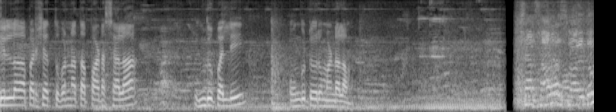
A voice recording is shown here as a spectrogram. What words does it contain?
జిల్లా పరిషత్ ఉన్నత పాఠశాల ఇందుపల్లి ఒంగుటూరు మండలం. సార్ స్వాగతం.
